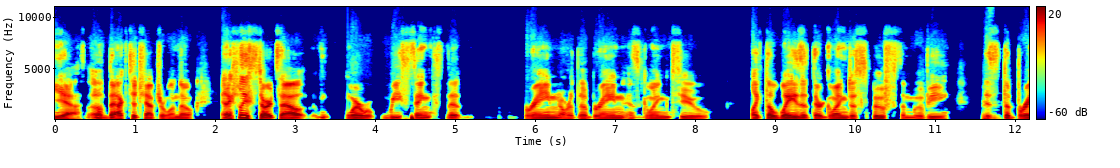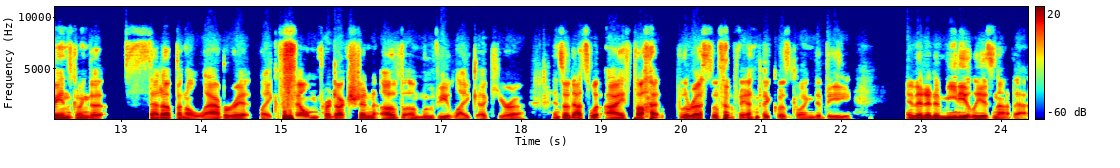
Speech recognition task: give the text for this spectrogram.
yeah. Uh, back to chapter one, though. It actually starts out where we think that brain or the brain is going to, like, the way that they're going to spoof the movie is the brain's going to set up an elaborate like film production of a movie like Akira. And so that's what I thought the rest of the fanfic was going to be. And then it immediately is not that.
